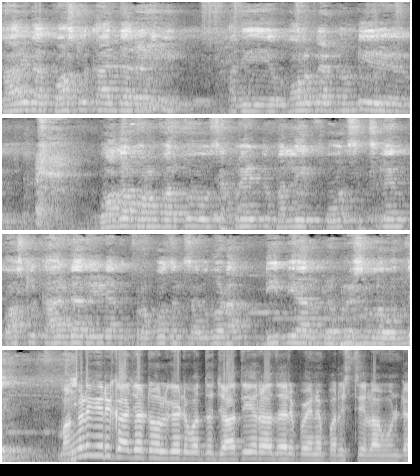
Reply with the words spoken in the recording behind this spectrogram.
కారిడార్ కోస్టల్ కారిడార్ అని అది మూలపేట నుండి భోగాపురం వరకు సెపరేట్ మళ్ళీ four six lane coastal corridor వేయడానికి ప్రపోజల్స్ అవి కూడా డిపిఆర్ ప్రిపరేషన్లో ఉంది. మంగళగిరి కాజా టోల్గేట్ వద్ద జాతీయ రహదారి పైన పరిస్థితి ఎలా ఉంటే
